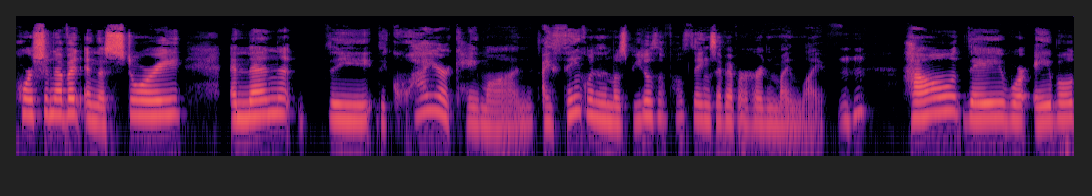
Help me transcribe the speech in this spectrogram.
portion of it and the story and then the the choir came on i think one of the most beautiful things i've ever heard in my life Mhm. how they were able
